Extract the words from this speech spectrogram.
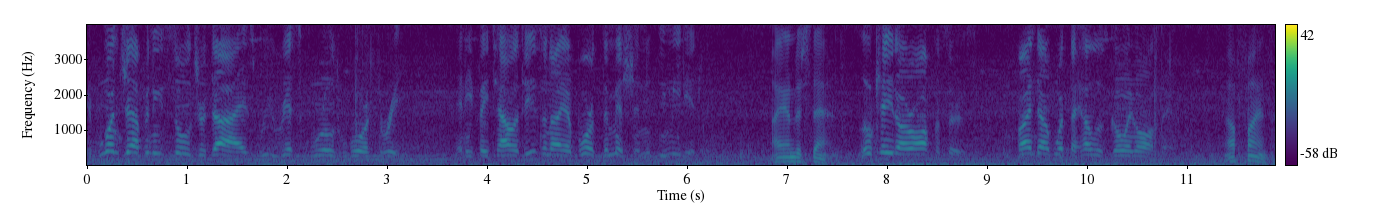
If one Japanese soldier dies, we risk World War III. Any fatalities and I abort the mission immediately. I understand. Locate our officers and find out what the hell is going on there. Oh, I'll find them.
